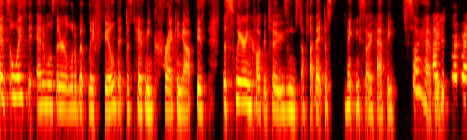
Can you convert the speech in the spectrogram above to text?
it's always the animals that are a little bit left field that just have me cracking up. There's the swearing cockatoos and stuff like that just make me so happy. So happy. I just saw a great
